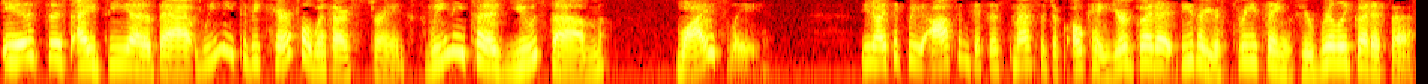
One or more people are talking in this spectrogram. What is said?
is this idea that we need to be careful with our strengths. We need to use them wisely. You know, I think we often get this message of, okay, you're good at, these are your three things. You're really good at this.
